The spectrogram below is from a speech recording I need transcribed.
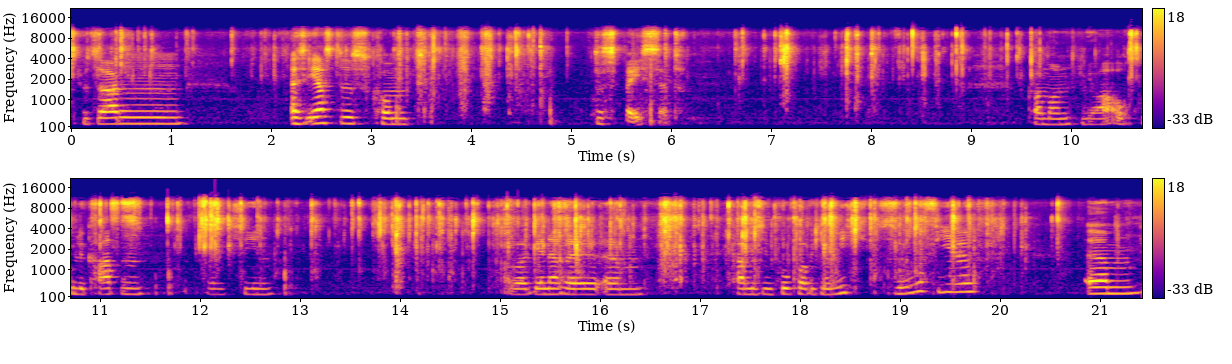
Ich würde sagen, als erstes kommt das Space Set. Kann man ja auch coole Karten ziehen. Aber generell ähm, kam es in Popo habe ich noch nicht so viel ähm,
